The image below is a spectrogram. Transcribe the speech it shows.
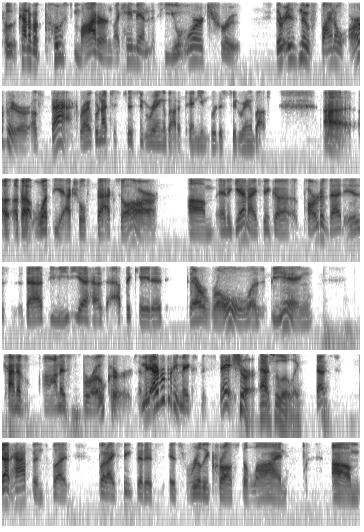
po- kind of a postmodern like, hey man, that's your truth there is no final arbiter of fact, right? We're not just disagreeing about opinion; we're disagreeing about uh, about what the actual facts are. Um, and again, I think a part of that is that the media has abdicated their role as being kind of honest brokers. I mean, everybody makes mistakes. Sure, absolutely. That's, that's that happens, but but I think that it's it's really crossed the line. Um,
